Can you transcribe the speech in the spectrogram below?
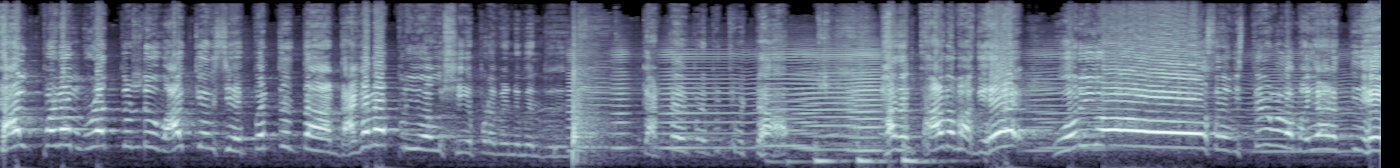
கால்படம் முழத்துண்டு வாக்கியரிசியை பெற்றுத்தான் நகன பிரயோகம் செய்யப்பட வேண்டும் என்று கட்டளை பிறப்பித்து விட்டார் அதன் காரணமாக ஒரு யோசனை விஸ்திரமுள்ள மயானத்திலே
